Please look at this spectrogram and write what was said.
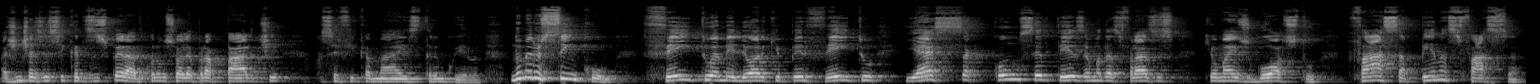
a gente às vezes fica desesperado. Quando você olha para a parte, você fica mais tranquilo. Número 5 Feito é melhor que perfeito, e essa com certeza é uma das frases que eu mais gosto. Faça, apenas faça.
